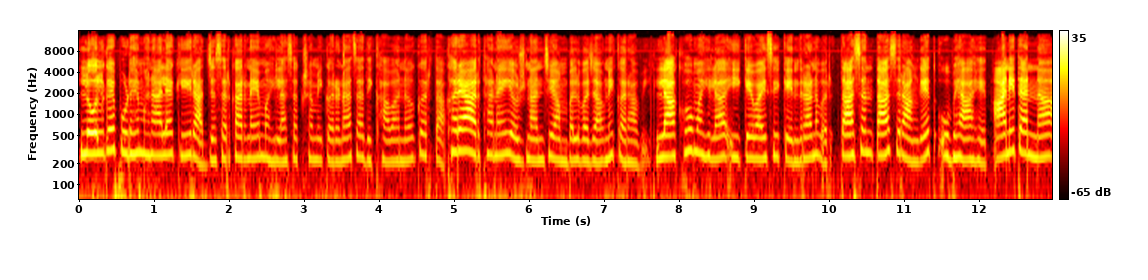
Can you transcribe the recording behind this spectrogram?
लोलगे पुढे म्हणाल्या की राज्य सरकारने महिला सक्षमीकरणाचा दिखावा न करता खऱ्या अर्थाने योजनांची अंमलबजावणी करावी. लाखो महिला ई केवायसी केंद्रांवर तासन तास रांगेत उभ्या आहेत आणि त्यांना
